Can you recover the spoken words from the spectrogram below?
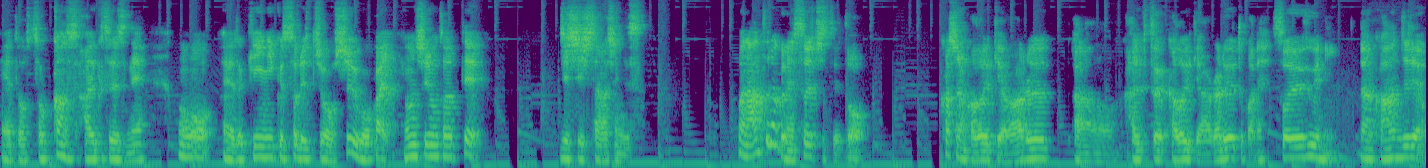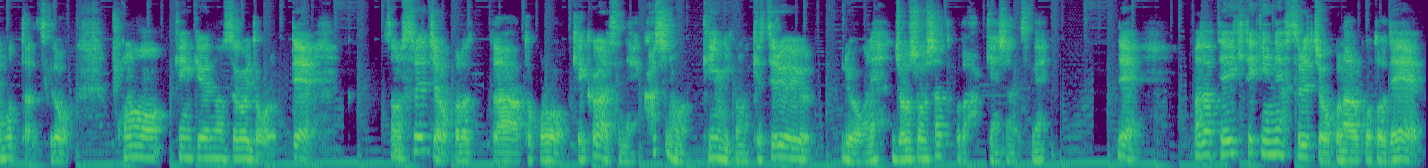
えっ、と、側関節、背屈ですね、の、えっ、と、筋肉ストレッチを週5回、4週にわたって実施したらしいんです。まあ、なんとなくね、ストレッチって言うと、歌詞の可動域が上がる、あの、配屈が可動域が上がるとかね、そういう風にな感じで思ったんですけど、この研究のすごいところって、そのストレッチを行ったところ、結果がですね、下肢の筋肉の血流量がね、上昇したってことを発見したんですね。で、また定期的にね、ストレッチを行うことで、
